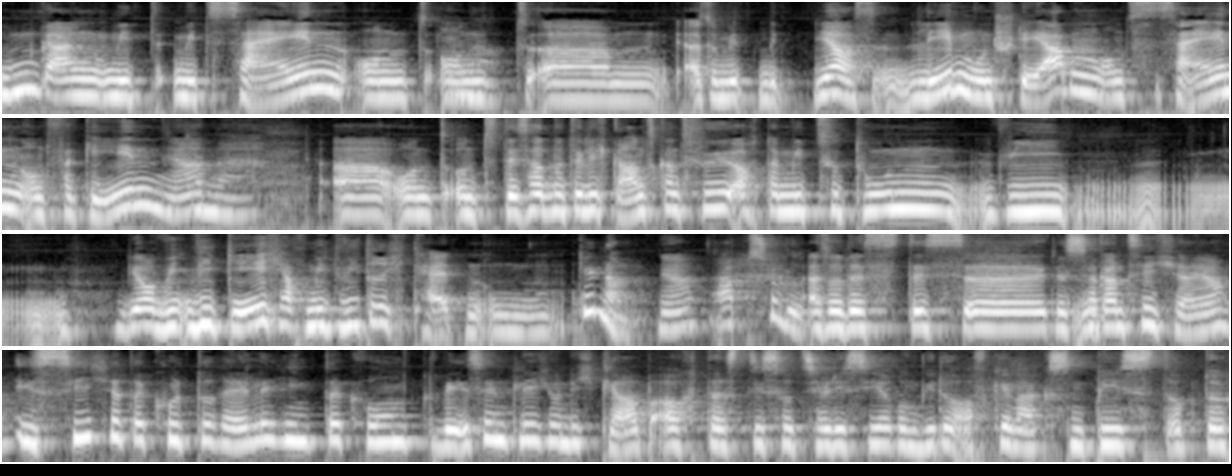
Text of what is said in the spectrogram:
Umgang mit, mit Sein und, genau. und ähm, also mit, mit ja, Leben und Sterben und Sein und Vergehen. Ja. Genau. Äh, und, und das hat natürlich ganz, ganz viel auch damit zu tun, wie, ja, wie, wie gehe ich auch mit Widrigkeiten um. Genau, ja, absolut. Also das, das, äh, das ganz sicher, ja. Ist sicher der kulturelle Hintergrund wesentlich und ich glaube auch, dass die Sozialisierung, wie du aufgewachsen bist, ob du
